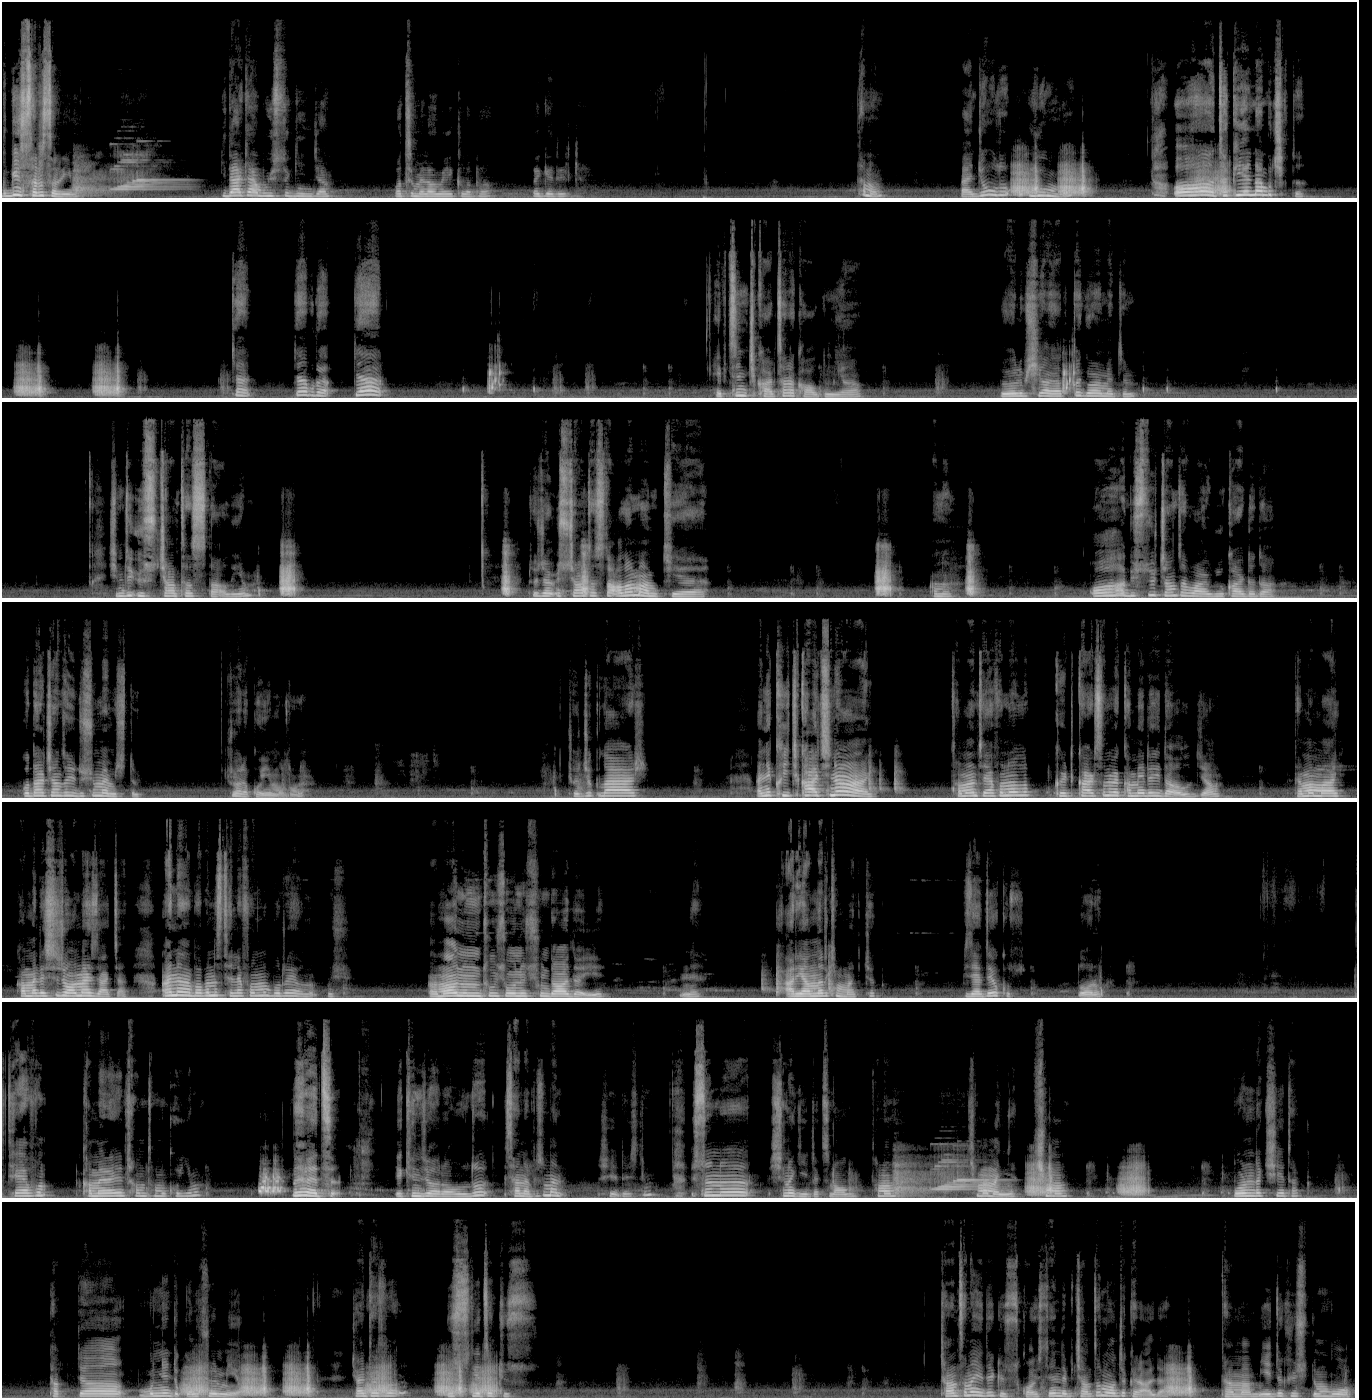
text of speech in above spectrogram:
Bugün sarı sarıyım. Giderken bu üstü giyineceğim. Watermelon Way Club'a ve gelirken. Tamam. Bence olur. Uyumlu. Aa takı yerinden bu çıktı. Gel. Gel buraya. Gel. Hepsini çıkartarak aldım ya. Böyle bir şey hayatta görmedim. Şimdi üst çantası da alayım. Hocam üst çantası da alamam ki. Anam. Aa bir sürü çanta var yukarıda da. Bu kadar çantayı düşünmemiştim. Şöyle koyayım o zaman. Çocuklar. Anne kıyıcı al. Tamam telefonu alıp kredi kartını ve kamerayı da alacağım. Tamam al. Kamerasız olmaz zaten. Ana babanız telefonunu buraya unutmuş. Aman unutuş unutsun daha da iyi. Ne? Arayanları kim açacak? Biz evde yokuz. Doğru. Telefon kamerayı çantama koyayım. Evet. İkinci ara oldu. Sen yapıyorsun? Ben şey değiştim. Üstünü şuna giyeceksin oğlum. Tamam. Tamam anne. Tamam. Burnundaki şeyi tak. Taktı. Bu ne de konuşulmuyor. Çantası üst yatak üst. Çantana yedek üst koy. Senin de bir çantan olacak herhalde. Tamam. Yedek üstüm bu.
